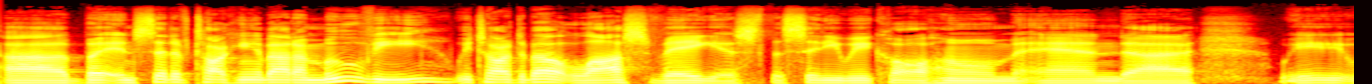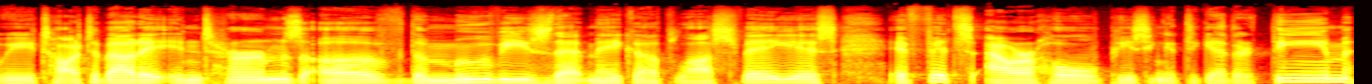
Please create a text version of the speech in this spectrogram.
Uh, but instead of talking about a movie, we talked about Las Vegas, the city we call home. And uh, we, we talked about it in terms of the movies that make up Las Vegas. It fits our whole piecing it together theme.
